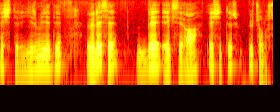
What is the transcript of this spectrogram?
eşittir 27. Öyleyse B eksi A eşittir 3 olur.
